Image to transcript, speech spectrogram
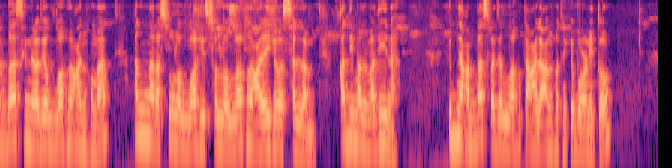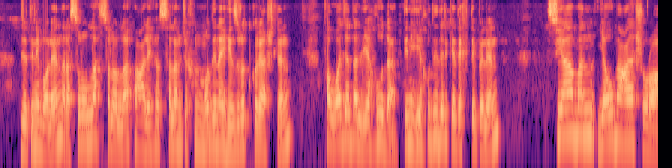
আব্বাসিন আনহুমা আন্না রাসুল আল্লাহ সাল্লাহ আলহি আসাল্লাম আদিমাল মাদিনা ইবনে আব্বাস রাজিয়াল্লাহ তালা আনহু থেকে বর্ণিত যে তিনি বলেন রাসুল্লাহ সাল আলহিহাসাল্লাম যখন মদিনায় হিজরত করে আসলেন, ফাওয়াজাদ আল ইয়াহুদা তিনি ইহুদিদেরকে দেখতে পেলেন, সিয়ামান ইয়ৌমা আশুরা,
